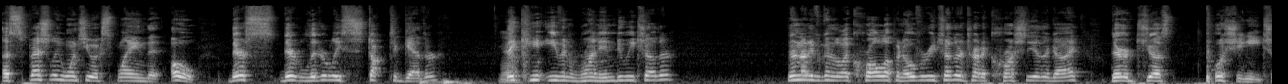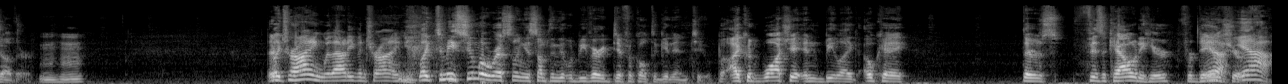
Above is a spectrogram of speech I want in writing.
especially once you explain that oh, they're they're literally stuck together. They can't even run into each other. They're not even going to like crawl up and over each other and try to crush the other guy. They're just pushing each other. Mm-hmm. They're like- trying without even trying. Like to me, sumo wrestling is something that would be very difficult to get into. But I could watch it and be like, okay, there's physicality here for damn Yeah, sure. yeah.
